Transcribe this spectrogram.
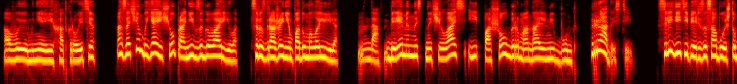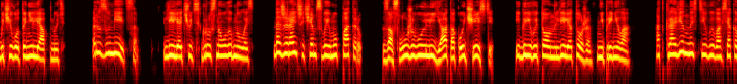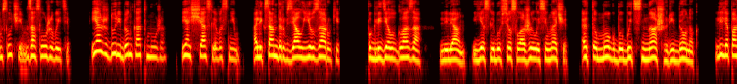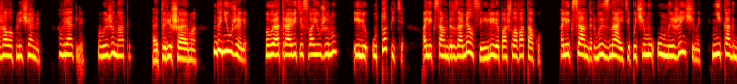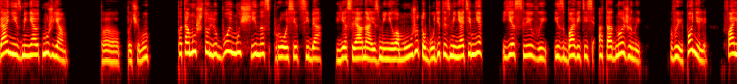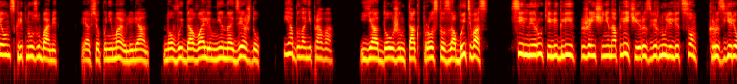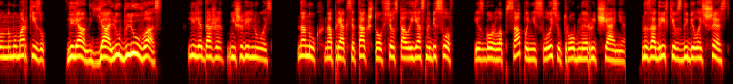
А вы мне их откроете? А зачем бы я еще про них заговорила? С раздражением подумала Лиля. Да, беременность началась, и пошел гормональный бунт. Радостей. Следи теперь за собой, чтобы чего-то не ляпнуть. Разумеется. Лиля чуть грустно улыбнулась. Даже раньше, чем своему патеру. Заслуживаю ли я такой чести? Игривый тон Лиля тоже не приняла. Откровенности вы, во всяком случае, заслуживаете. Я жду ребенка от мужа. Я счастлива с ним. Александр взял ее за руки, поглядел в глаза. Лилиан, если бы все сложилось иначе, Это мог бы быть наш ребенок. Лиля пожала плечами. Вряд ли. Вы женаты. Это решаемо. Да неужели? Вы отравите свою жену? Или утопите? Александр замялся, и Лиля пошла в атаку. Александр, вы знаете, почему умные женщины никогда не изменяют мужьям? По почему? Потому что любой мужчина спросит себя, если она изменила мужу, то будет изменять и мне. Если вы избавитесь от одной жены, вы поняли? Фалеон скрипнул зубами. Я все понимаю, Лилиан, но вы давали мне надежду. Я была не права. Я должен так просто забыть вас? Сильные руки легли женщине на плечи и развернули лицом к разъяренному маркизу. «Лилиан, я люблю вас!» Лиля даже не шевельнулась. Нанук напрягся так, что все стало ясно без слов. Из горла пса понеслось утробное рычание. На загривке вздыбилась шерсть.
